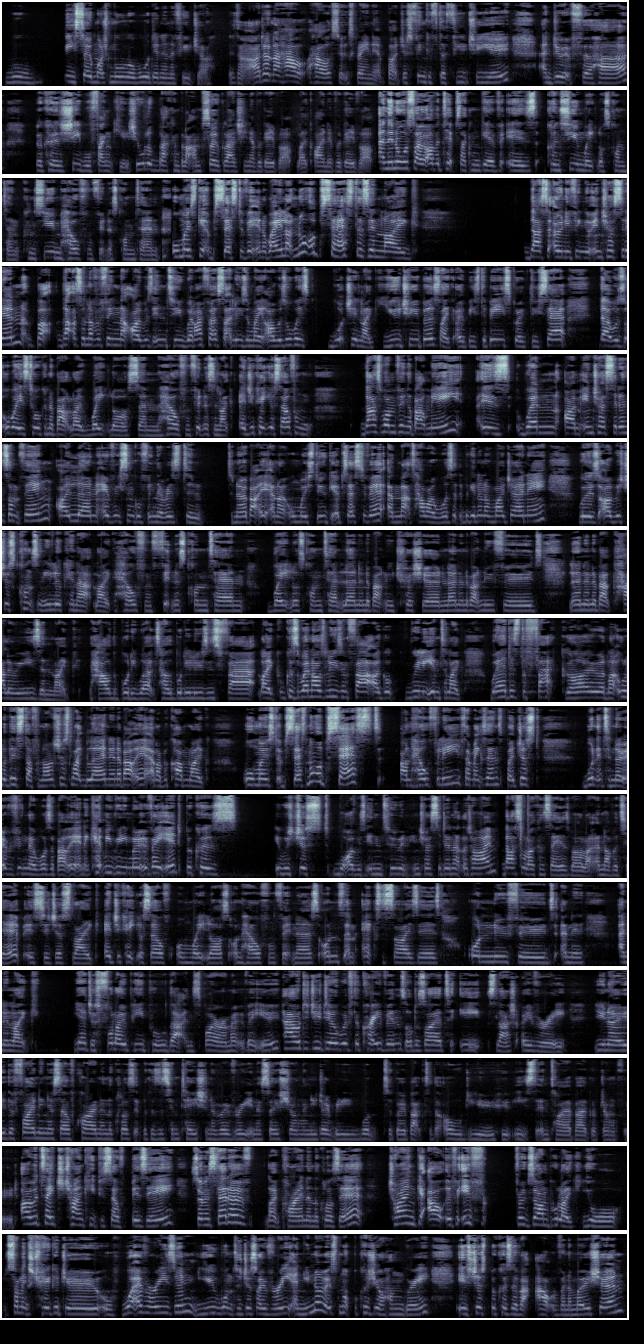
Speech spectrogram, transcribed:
will be so much more rewarding in the future. I don't know how, how else to explain it, but just think of the future you and do it for her because she will thank you. She will look back and be like, I'm so glad she never gave up. Like, I never gave up. And then also, other tips I can give is consume weight loss content, consume health and fitness content, almost get obsessed with it in a way. Like, not obsessed as in like, that's the only thing you're interested in. But that's another thing that I was into when I first started losing weight. I was always watching like YouTubers like Obese to Beast, Greg Doucette, that was always talking about like weight loss and health and fitness and like educate yourself. And that's one thing about me is when I'm interested in something, I learn every single thing there is to to know about it and I almost do get obsessed with it and that's how I was at the beginning of my journey was I was just constantly looking at like health and fitness content weight loss content learning about nutrition learning about new foods learning about calories and like how the body works how the body loses fat like because when I was losing fat I got really into like where does the fat go and like all of this stuff and I was just like learning about it and I become like almost obsessed not obsessed unhealthily if that makes sense but just wanted to know everything there was about it and it kept me really motivated because it was just what I was into and interested in at the time. That's all I can say as well. Like another tip is to just like educate yourself on weight loss, on health and fitness, on some exercises, on new foods, and then and in like yeah, just follow people that inspire and motivate you. How did you deal with the cravings or desire to eat slash overeat? you know, the finding yourself crying in the closet because the temptation of overeating is so strong and you don't really want to go back to the old you who eats the entire bag of junk food. I would say to try and keep yourself busy. So instead of like crying in the closet, try and get out. If, if, for example, like your something's triggered you or whatever reason, you want to just overeat and you know it's not because you're hungry, it's just because of out of an emotion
